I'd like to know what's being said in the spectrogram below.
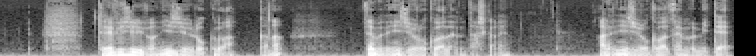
テレビシリーズの26話かな？全部で26話だよね、確かね。あれ26話全部見て、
